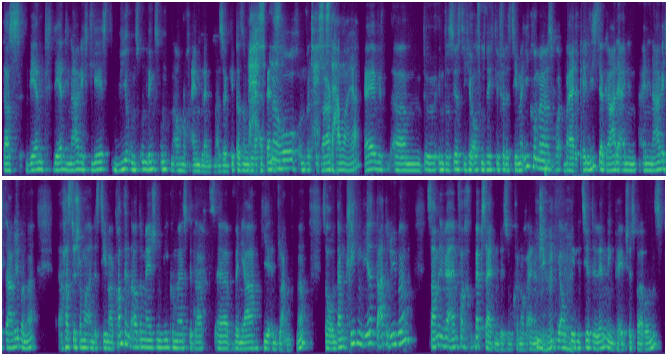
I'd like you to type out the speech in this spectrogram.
dass während der die Nachricht liest, wir uns links unten auch noch einblenden. Also geht da so ein kleiner Banner hoch und wird das gesagt, Hammer, ja? hey, ähm, du interessierst dich hier offensichtlich für das Thema E-Commerce, weil er liest ja gerade eine, eine Nachricht darüber. Ne? Hast du schon mal an das Thema Content Automation im E-Commerce gedacht? Äh, wenn ja, hier entlang. Ne? So, und dann kriegen wir darüber, sammeln wir einfach Webseitenbesucher noch ein und mhm. schicken die auch dedizierte Landingpages bei uns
